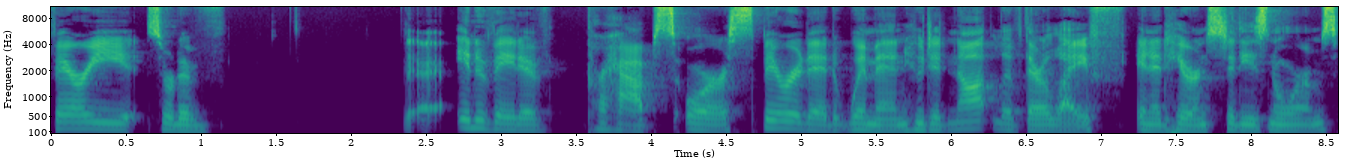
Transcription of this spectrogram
very sort of uh, innovative perhaps or spirited women who did not live their life in adherence to these norms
